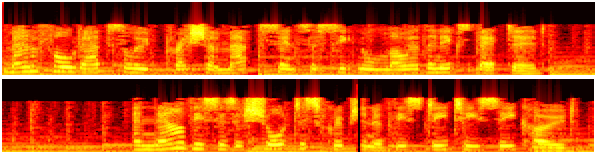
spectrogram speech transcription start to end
manifold absolute pressure map sensor signal lower than expected. And now this is a short description of this DTC code.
